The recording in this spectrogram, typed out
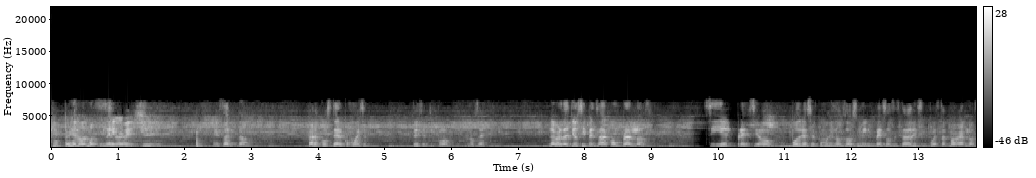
¿Qué pedo? No sé, güey. Sí. Exacto. Para costear como ese, de ese tipo, no sé. La verdad yo sí pensaba comprarlos. Si el precio podría ser como de unos dos mil pesos, estaba dispuesta a pagarlos.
